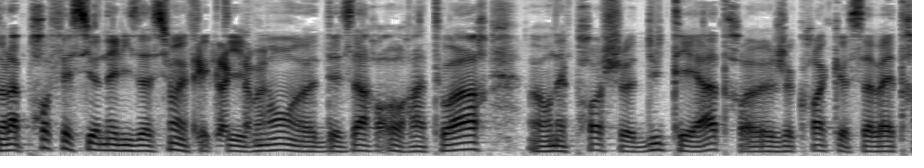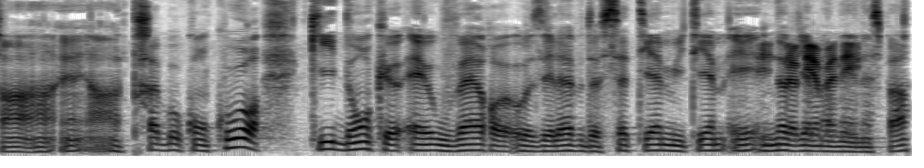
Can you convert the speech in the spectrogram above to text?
dans la professionnalisation effectivement euh, des arts oratoires. Euh, on est proche du théâtre. Euh, je crois que ça va être un, un, un très beau concours qui donc est ouvert aux élèves de 7e, 8e et 9e neuvième année, année. n'est-ce pas?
